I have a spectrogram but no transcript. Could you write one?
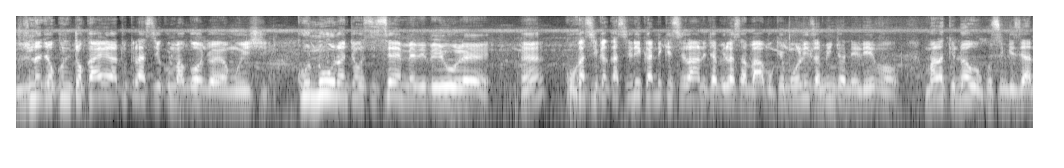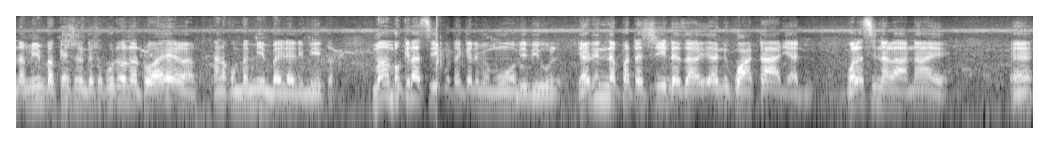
zinajua kunitoka hela tu kila siku, magonjwa ya mwishi, kununa njo usiseme bibi yule eh? Kukasika kasirika niki silani cha bila sababu, kimuuliza mimi ndio nilivyo, mara kidogo kusingiziana mimba, kesho nikesho kuta unatoa hela, anakwambia mimba iliharibika. Mambo kila siku takia nimemuoa bibi yule, yani ninapata shida za yani kwa hatari yani, wala sina la naye. Eh?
